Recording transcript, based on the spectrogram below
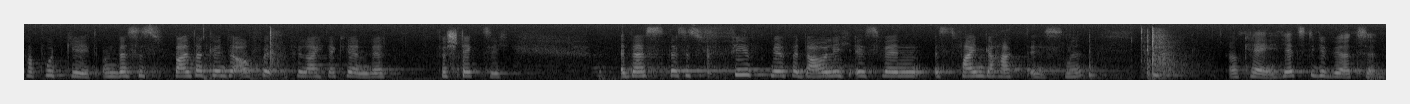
kaputt geht. Und das ist, Walter könnte auch vielleicht erklären, der versteckt sich. Dass, dass es viel mehr verdaulich ist, wenn es fein gehackt ist. Ne? Okay, jetzt die Gewürze.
